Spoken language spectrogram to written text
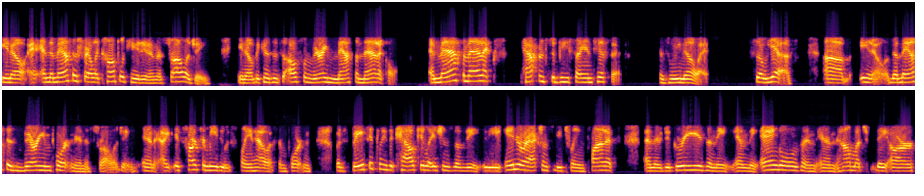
you know, and the math is fairly complicated in astrology, you know, because it's also very mathematical. And mathematics happens to be scientific as we know it. So, yes, um, you know, the math is very important in astrology, and I, it's hard for me to explain how it's important. But it's basically the calculations of the, the interactions between planets and their degrees and the and the angles and, and how much they are,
